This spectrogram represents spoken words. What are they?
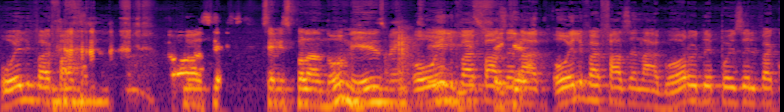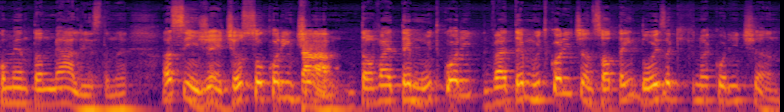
ou ele vai fazer. Nossa, você me explanou mesmo, hein? Ou ele, vai fazendo a... ou ele vai fazendo agora, ou depois ele vai comentando minha lista, né? Assim, gente, eu sou corintiano, tá. então vai ter muito corin... vai ter muito corintiano, só tem dois aqui que não é corintiano.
